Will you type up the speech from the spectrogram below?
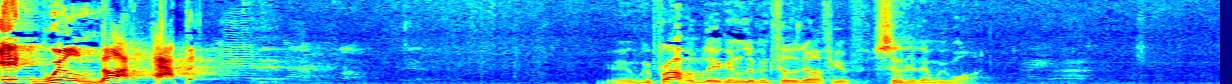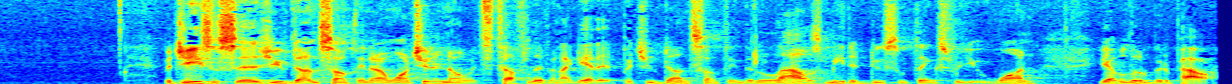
it will not happen. We probably are going to live in Philadelphia sooner than we want. But Jesus says, You've done something, and I want you to know it's tough living. I get it. But you've done something that allows me to do some things for you. One, you have a little bit of power.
